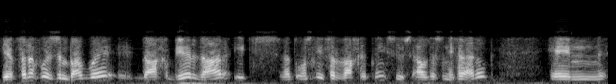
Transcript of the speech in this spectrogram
Ja, vinnig oor Zimbabwe, daar gebeur daar iets wat ons nie verwag het nie, soos elders in die wêreld. En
